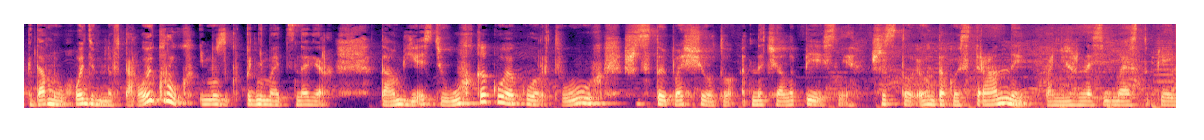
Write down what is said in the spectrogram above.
когда мы уходим на второй круг, и музыка поднимается наверх, там есть ух, какой аккорд, ух, шестой по счету от начала песни. Шестой. Он такой странный, пониженная седьмая ступень.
